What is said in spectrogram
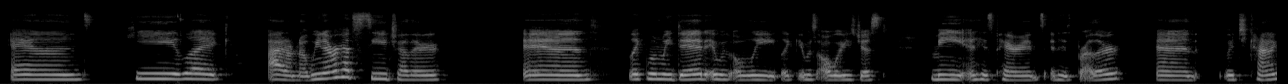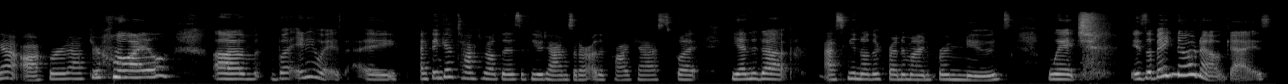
And he, like, I don't know, we never got to see each other. And, like, when we did, it was only, like, it was always just me and his parents and his brother. And which kind of got awkward after a while. Um, but anyways, I I think I've talked about this a few times at our other podcasts, but he ended up asking another friend of mine for nudes, which is a big no-no, guys.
